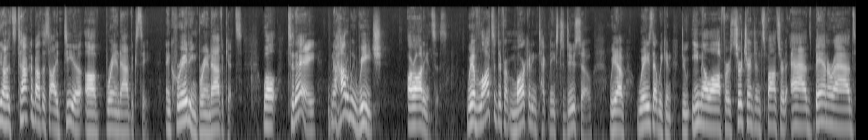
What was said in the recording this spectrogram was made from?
You know, let's talk about this idea of brand advocacy and creating brand advocates. Well, today, you know, how do we reach our audiences? We have lots of different marketing techniques to do so. We have ways that we can do email offers, search engine sponsored ads, banner ads,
